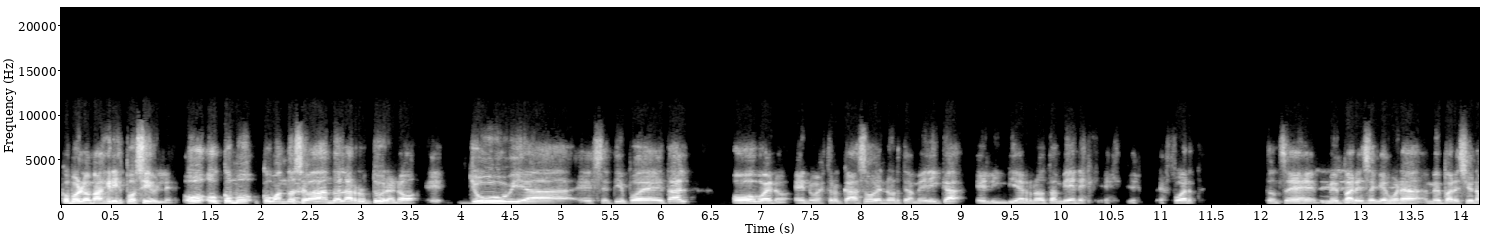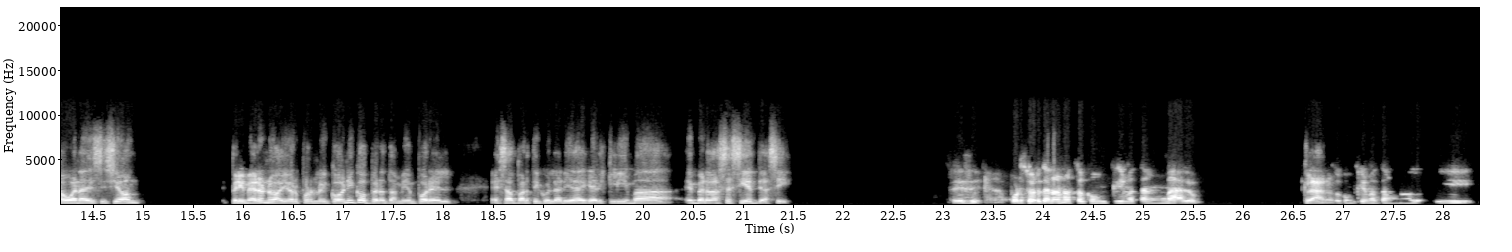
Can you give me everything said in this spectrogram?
como lo más gris posible, o, o como, cuando se va dando la ruptura, ¿no? Eh, lluvia, ese tipo de tal, o bueno, en nuestro caso en Norteamérica el invierno también es, es, es fuerte. Entonces, me parece que es una, me pareció una buena decisión. Primero Nueva York por lo icónico, pero también por el, esa particularidad de que el clima en verdad se siente así. Sí, sí. Por suerte no nos tocó un clima tan malo. Claro. Nos tocó un clima tan malo y,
